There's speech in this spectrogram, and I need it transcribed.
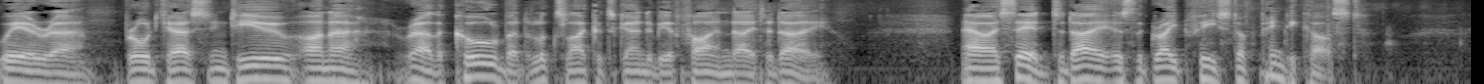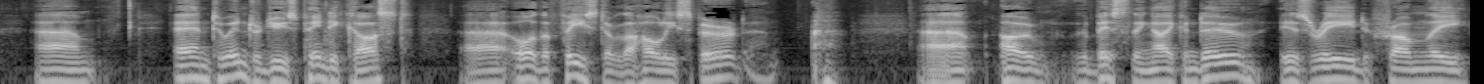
we're uh, broadcasting to you on a rather cool, but it looks like it's going to be a fine day today. Now, I said today is the great feast of Pentecost. Um, and to introduce Pentecost uh, or the Feast of the Holy Spirit, uh, oh, the best thing I can do is read from the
